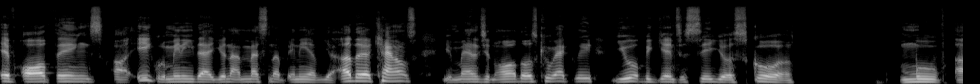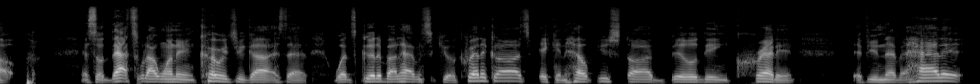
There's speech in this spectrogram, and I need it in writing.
if all things are equal meaning that you're not messing up any of your other accounts you're managing all those correctly you will begin to see your score move up. And so that's what i want to encourage you guys that what's good about having secure credit cards it can help you start building credit. If you never had it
